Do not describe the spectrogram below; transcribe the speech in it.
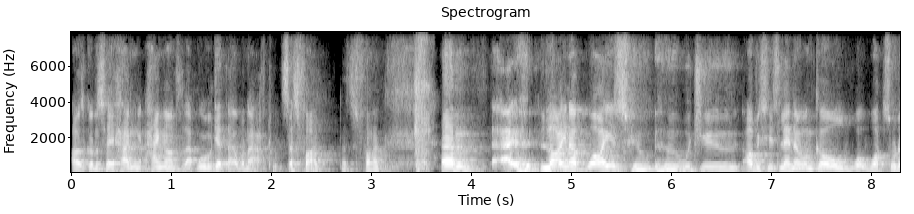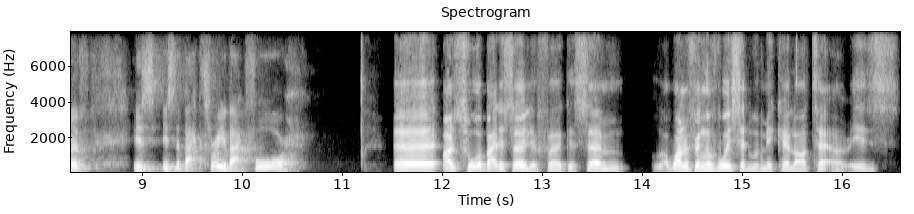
I was going to say hang hang on to that. We'll get that one afterwards. That's fine. That's fine. Um, uh, lineup wise, who who would you? Obviously, it's Leno and goal. What, what sort of is is the back three, back four? Uh, I thought about this earlier, Fergus. Um, one thing I've always said with Mikel Arteta is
